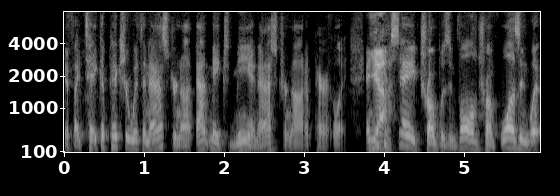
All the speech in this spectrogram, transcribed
if I take a picture with an astronaut, that makes me an astronaut, apparently. And Yeah. you can say Trump was involved, Trump wasn't, what,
